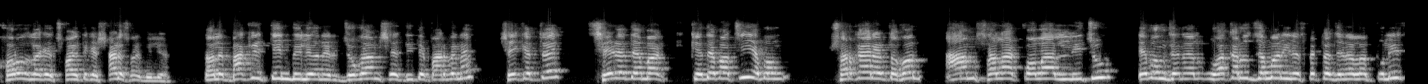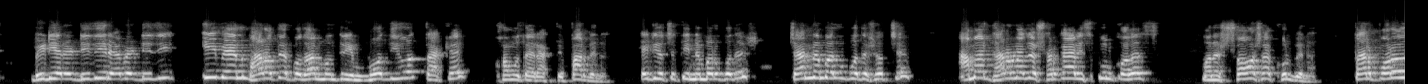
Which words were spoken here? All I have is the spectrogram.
খরচ লাগে ছয় থেকে সাড়ে ছয় বিলিয়ন তাহলে বাকি তিন বিলিয়নের যোগান সে দিতে পারবে না। সেই ক্ষেত্রে ছেড়ে দেমা কেঁদে বাঁচি এবং সরকারের তখন আম সালা কলা, লিচু এবং general Wakeruzzaman, inspector general of police, BDR এর ডিজি, র্যাবের ডিজি, ইভেন ভারতের প্রধানমন্ত্রী মোদিও তাকে ক্ষমতায় রাখতে পারবে না। এটি হচ্ছে তিন নম্বর উপদেশ। চার নম্বর উপদেশ হচ্ছে, আমার ধারণা যে সরকার, স্কুল, কলেজ মানে সহসা খুলবে না। তারপরেও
